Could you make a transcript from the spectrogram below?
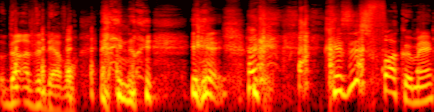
the other devil. Because this fucker, man,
